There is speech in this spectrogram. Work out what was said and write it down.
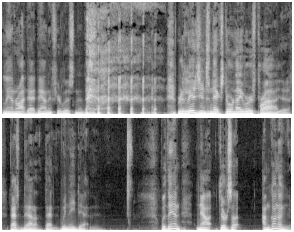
Lynn, write that down if you're listening to. Religion's next door neighbor is pride. yeah, That's that. That we need that. Well, then now there's a. I'm gonna.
